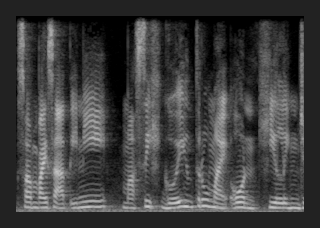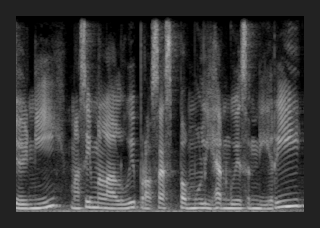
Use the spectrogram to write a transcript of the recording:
sampai saat ini masih going through my own healing journey, masih melalui proses pemulihan gue sendiri,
